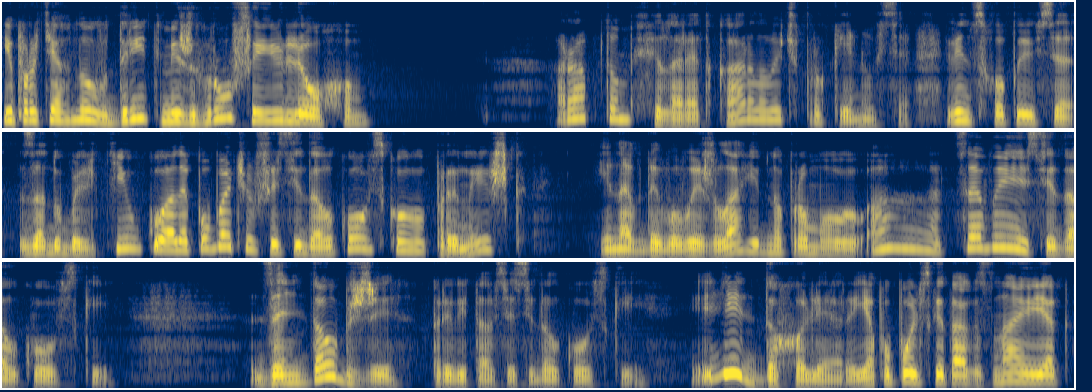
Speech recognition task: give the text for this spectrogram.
і протягнув дріт між грушею й льохом. Раптом Філарет Карлович прокинувся. Він схопився за дубельтівку, але, побачивши Сідалковського, принишк і навдивовиж лагідно промовив А, це ви, Сідалковський. Дзень добжі, привітався Сідалковський. Ідіть до холєри. Я по польськи так знаю, як.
